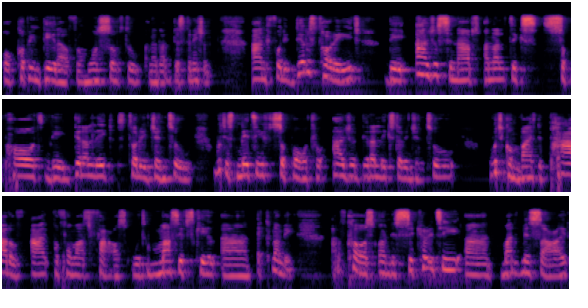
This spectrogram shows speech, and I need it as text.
or copying data from one source to another destination. And for the data storage, the Azure Synapse Analytics supports the Data Lake Storage Gen 2, which is native support for Azure Data Lake Storage Gen 2 which combines the power of high performance files with massive scale and economy. And of course, on the security and management side,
